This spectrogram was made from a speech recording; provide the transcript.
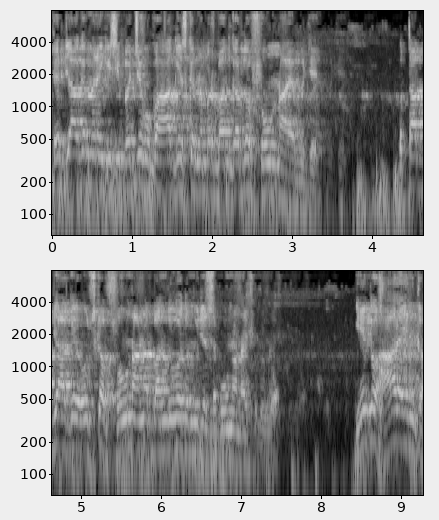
پھر جا کے میں نے کسی بچے کو کہا کہ اس کا نمبر بند کر دو، فون نہ آئے مجھے۔ تو تب جا کے اس کا فون آنا بند ہوا تو مجھے سکون آنا شروع ہوا۔ یہ تو ہار ہے ان کا۔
